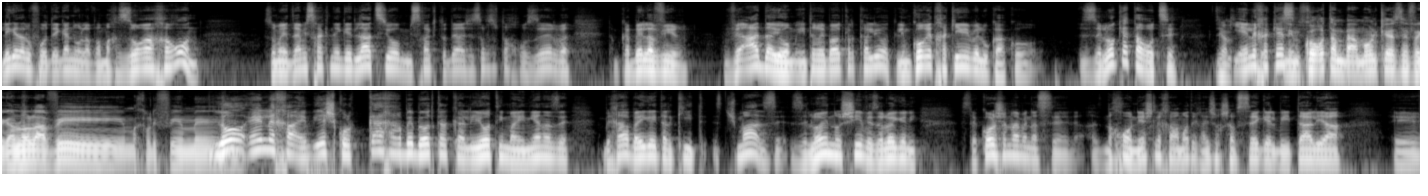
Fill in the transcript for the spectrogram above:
ליגת אלופות, הגענו אליו במחזור האחרון. זאת אומרת, זה היה משחק נגד לאציו, משחק שאתה יודע, שסוף סוף אתה חוזר ואתה מקבל אוויר. ועד היום אינטר בבעיות כלכליות. למכור את חכימי ולוקאקו, זה לא כי אתה רוצה, זה כי אין לך כסף. למכור אותם בהמון כסף וגם לא להביא מחליפים... אה, לא, אין לך, יש כל כך הרבה בעיות כלכליות עם העניין הזה, בכלל בליגה האיטלקית. תשמע, זה, זה לא אנושי וזה לא הגיוני. אז אתה כל שנה מנסה. אז נכון, יש לך, אמרתי לך, יש עכשיו סגל באיטליה, אה,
